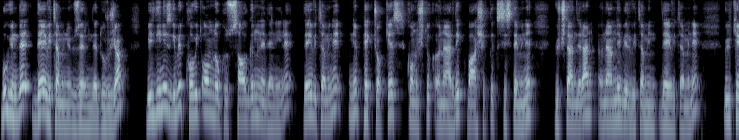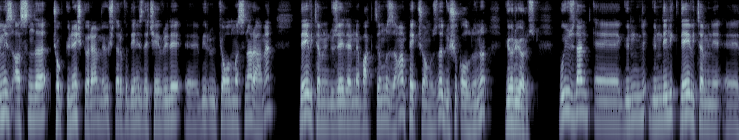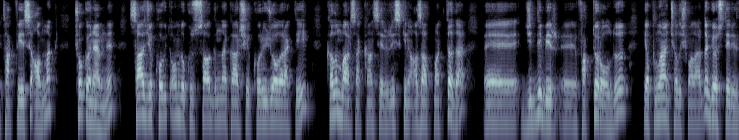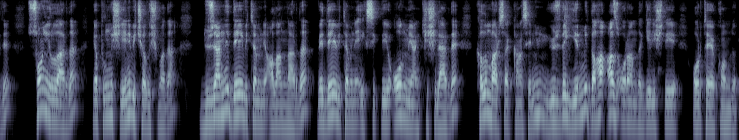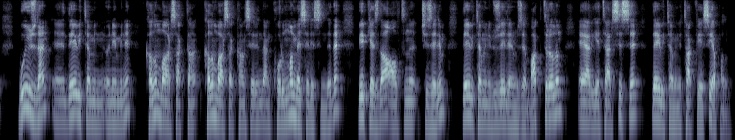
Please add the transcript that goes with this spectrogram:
Bugün de D vitamini üzerinde duracağım. Bildiğiniz gibi Covid-19 salgını nedeniyle D vitaminini pek çok kez konuştuk, önerdik. Bağışıklık sistemini güçlendiren önemli bir vitamin D vitamini. Ülkemiz aslında çok güneş gören ve üç tarafı denizle çevrili e, bir ülke olmasına rağmen D vitamini düzeylerine baktığımız zaman pek çoğumuzda düşük olduğunu görüyoruz. Bu yüzden e, gündelik D vitamini e, takviyesi almak çok önemli. Sadece COVID-19 salgınına karşı koruyucu olarak değil, kalın bağırsak kanseri riskini azaltmakta da e, ciddi bir e, faktör olduğu yapılan çalışmalarda gösterildi. Son yıllarda yapılmış yeni bir çalışmada düzenli D vitamini alanlarda ve D vitamini eksikliği olmayan kişilerde kalın bağırsak kanserinin %20 daha az oranda geliştiği ortaya kondu. Bu yüzden e, D vitamininin önemini kalın bağırsaktan kalın bağırsak kanserinden korunma meselesinde de bir kez daha altını çizelim. D vitamini düzeylerimize baktıralım. Eğer yetersizse D vitamini takviyesi yapalım.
